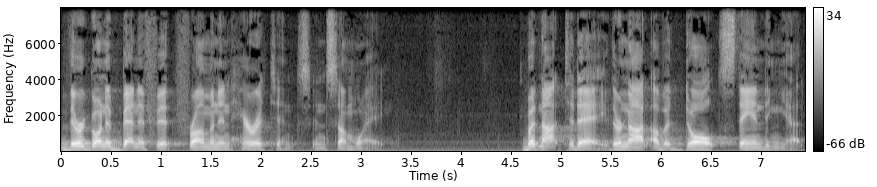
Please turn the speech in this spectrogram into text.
they're going to benefit from an inheritance in some way. But not today. They're not of adult standing yet.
